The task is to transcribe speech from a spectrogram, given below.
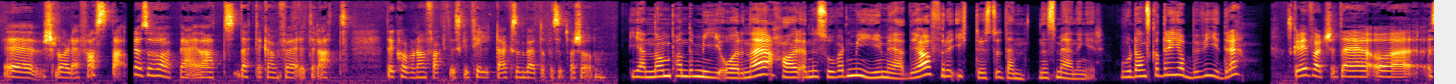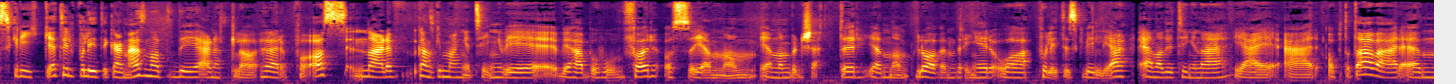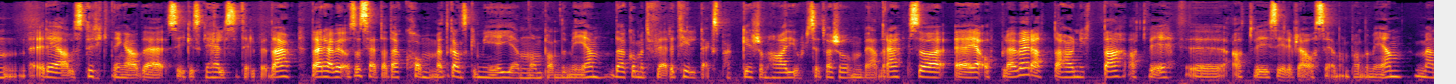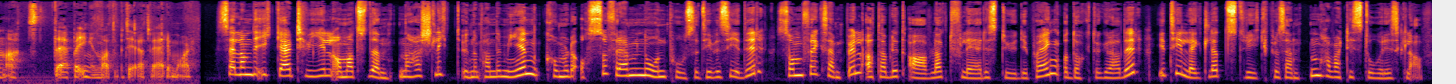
eh, slår det fast. Da. Og så håper jeg jo at dette kan føre til at det kommer noen faktiske tiltak som bøter på situasjonen. Gjennom pandemiårene har NSO vært mye i media for å ytre studentenes meninger. Hvordan skal dere jobbe videre? Skal vi fortsette å skrike til politikerne, sånn at de er nødt til å høre på oss? Nå er det ganske mange ting vi, vi har behov for, også gjennom, gjennom, budsjetter, gjennom lovendringer og politisk vilje. En av de tingene jeg er opptatt av, er en real styrkning av det psykiske helsetilbudet. Der har vi også sett at det har kommet ganske mye gjennom pandemien. Det har kommet flere tiltakspakker som har gjort situasjonen bedre. Så eh, jeg opplever at det har nytta at vi, eh, at vi sier ifra også gjennom pandemien men at det på ingen måte betyr at vi er i mål. Selv om det ikke er tvil om at studentene har slitt under pandemien, kommer det også frem noen positive sider, som f.eks. at det har blitt avlagt flere studiepoeng og doktorgrader, i tillegg til at strykprosenten har vært historisk lav.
